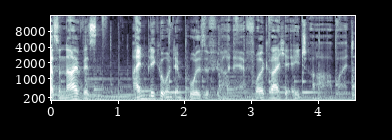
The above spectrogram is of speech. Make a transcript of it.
Personalwissen. Einblicke und Impulse für eine erfolgreiche HR-Arbeit.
